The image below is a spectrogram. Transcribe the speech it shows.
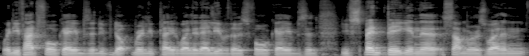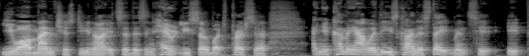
when you've had four games and you've not really played well in any of those four games and you've spent big in the summer as well and you are Manchester United so there's inherently so much pressure and you're coming out with these kind of statements it it,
